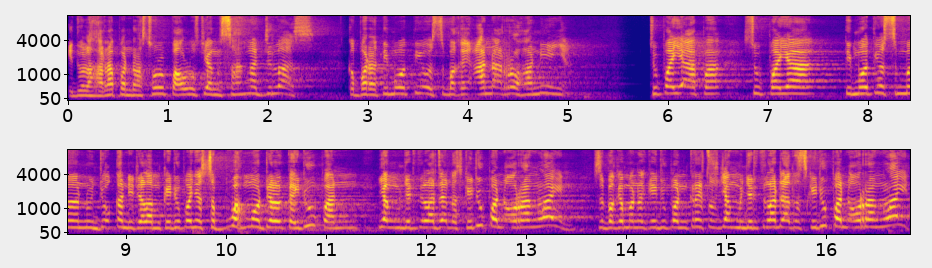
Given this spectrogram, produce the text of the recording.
Itulah harapan Rasul Paulus yang sangat jelas kepada Timotius sebagai anak rohaninya. Supaya apa? Supaya Timotius menunjukkan di dalam kehidupannya sebuah model kehidupan yang menjadi teladan atas kehidupan orang lain. Sebagaimana kehidupan Kristus yang menjadi teladan atas kehidupan orang lain.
